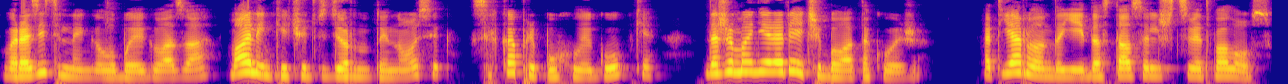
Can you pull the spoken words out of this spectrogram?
Выразительные голубые глаза, маленький чуть вздернутый носик, слегка припухлые губки. Даже манера речи была такой же. От Ярланда ей достался лишь цвет волос.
